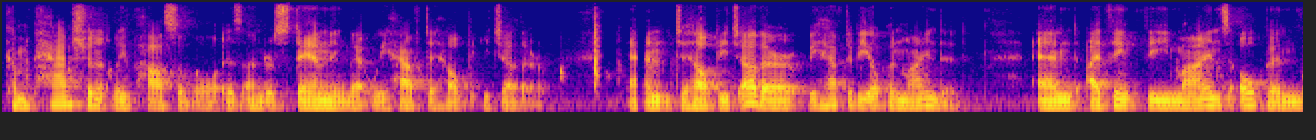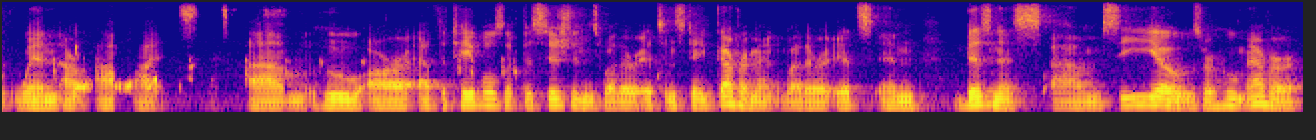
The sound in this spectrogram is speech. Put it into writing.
compassionately possible is understanding that we have to help each other. And to help each other, we have to be open minded. And I think the minds open when our allies um, who are at the tables of decisions, whether it's in state government, whether it's in business, um, CEOs, or whomever,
